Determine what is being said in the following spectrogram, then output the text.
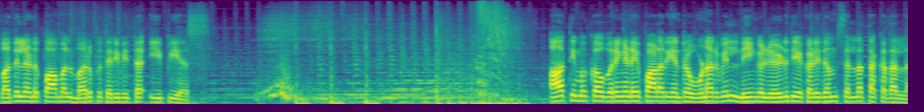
பதில் அனுப்பாமல் மறுப்பு தெரிவித்த இபிஎஸ் அதிமுக ஒருங்கிணைப்பாளர் என்ற உணர்வில் நீங்கள் எழுதிய கடிதம் செல்லத்தக்கதல்ல.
